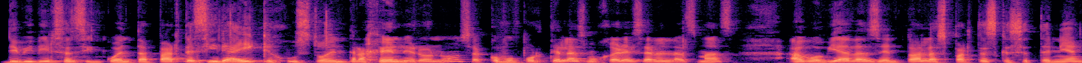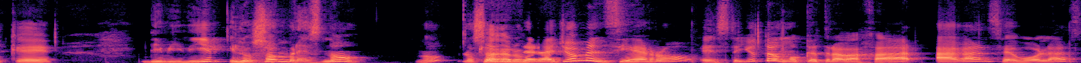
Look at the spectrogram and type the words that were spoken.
dividirse en 50 partes y de ahí que justo entra género, ¿no? O sea, como por qué las mujeres eran las más agobiadas en todas las partes que se tenían que dividir y los hombres no, ¿no? Los hombres era yo me encierro, este, yo tengo que trabajar, háganse bolas,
